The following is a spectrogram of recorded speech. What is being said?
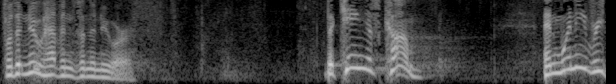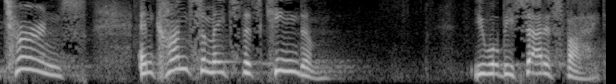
for the new heavens and the new earth. The king has come. And when he returns and consummates this kingdom, you will be satisfied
